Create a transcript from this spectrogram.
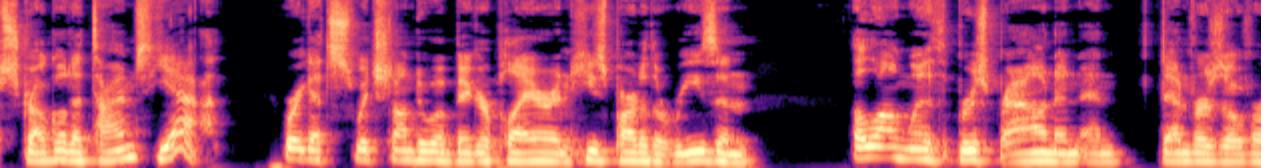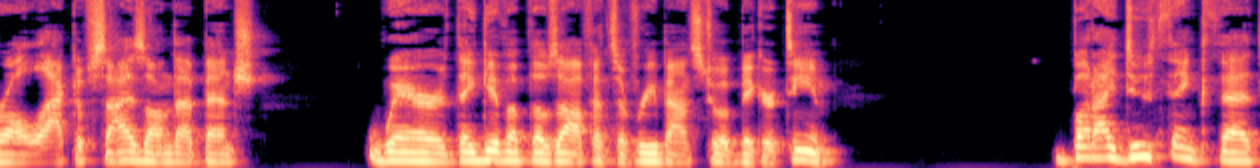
struggled at times? Yeah, where he gets switched onto a bigger player, and he's part of the reason, along with Bruce Brown and, and Denver's overall lack of size on that bench, where they give up those offensive rebounds to a bigger team. But I do think that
